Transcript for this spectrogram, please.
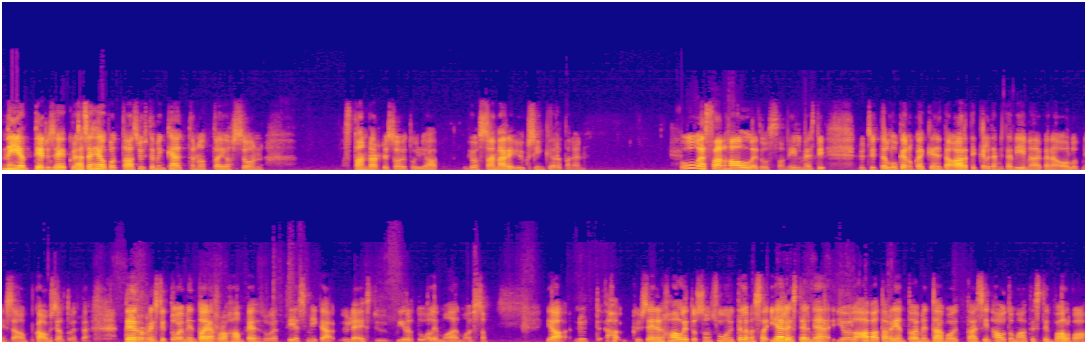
Niin, ja tietysti kyllähän se helpottaa systeemin käyttöönottoa, jos se on standardisoitu ja jossain määrin yksinkertainen. USAn hallitus on ilmeisesti nyt sitten lukenut kaikkia niitä artikkeleita, mitä viime aikana on ollut, missä on kausteltu, että terroristitoiminta ja rahanpesu, että ties mikä yleistyy virtuaalimaailmoissa. Ja nyt kyseinen hallitus on suunnittelemassa järjestelmiä, joilla avatarien toimintaa voitaisiin automaattisesti valvoa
